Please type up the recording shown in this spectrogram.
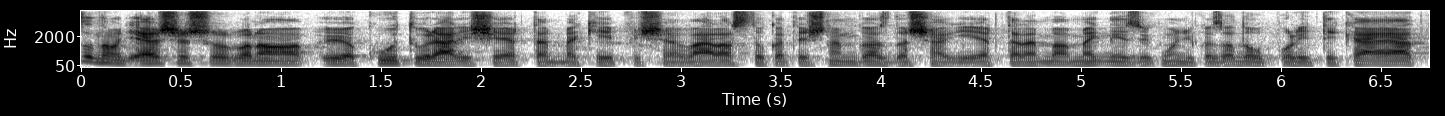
mondom, hogy elsősorban a, ő a kulturális értelemben képvisel választókat, és nem gazdasági értelemben. Ha megnézzük mondjuk az adópolitikáját,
